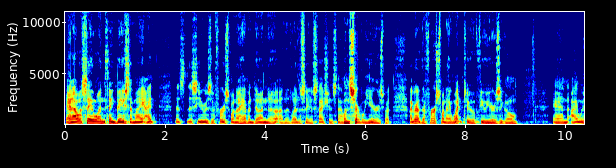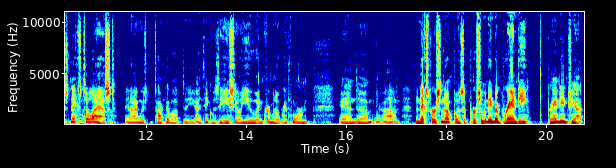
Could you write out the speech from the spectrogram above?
and I will say one thing based on my I this this year is the first one I haven't done uh, the legislative sessions now in several years, but I remember the first one I went to a few years ago, and I was next to last, and I was talked about the I think it was the ACLU and criminal reform, and um, um, the next person up was a person by the name of Brandy, Brandy Jett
